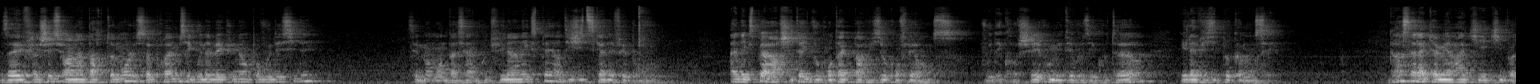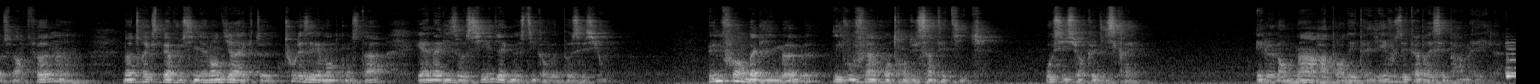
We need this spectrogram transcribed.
Vous avez flashé sur un appartement, le seul problème c'est que vous n'avez qu'une heure pour vous décider. C'est le moment de passer un coup de fil à un expert, DigitScan est fait pour vous. Un expert architecte vous contacte par visioconférence. Vous décrochez, vous mettez vos écouteurs et la visite peut commencer. Grâce à la caméra qui équipe votre smartphone, notre expert vous signale en direct tous les éléments de constat et analyse aussi les diagnostics en votre possession. Une fois en bas de l'immeuble, il vous fait un compte-rendu synthétique, aussi sûr que discret. Et le lendemain, un rapport détaillé vous est adressé par mail.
